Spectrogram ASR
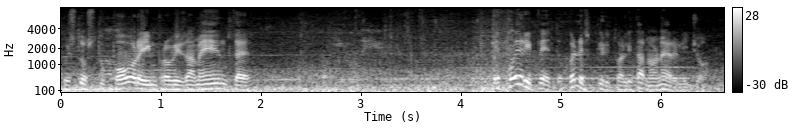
questo stupore improvvisamente. E poi ripeto, quella spiritualità non è religione.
